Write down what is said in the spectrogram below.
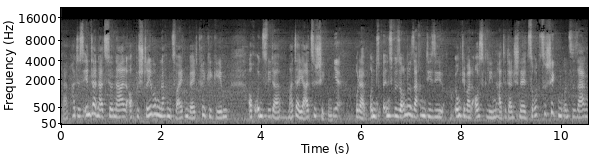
Da hat es international auch Bestrebungen nach dem Zweiten Weltkrieg gegeben, auch uns wieder Material zu schicken. Yeah. Oder und insbesondere Sachen, die sie irgendjemand ausgeliehen hatte, dann schnell zurückzuschicken und zu sagen,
